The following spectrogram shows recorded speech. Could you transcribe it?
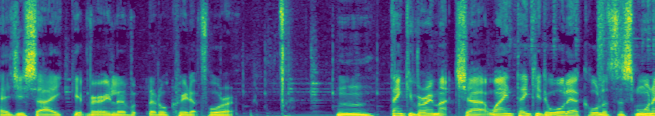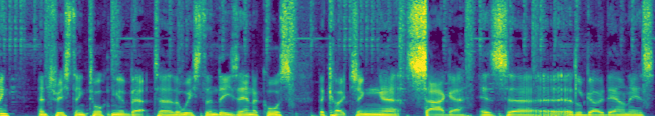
as you say, get very little credit for it. Mm. Thank you very much, uh, Wayne. Thank you to all our callers this morning. Interesting talking about uh, the West Indies and, of course, the coaching uh, saga as uh, it'll go down as.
